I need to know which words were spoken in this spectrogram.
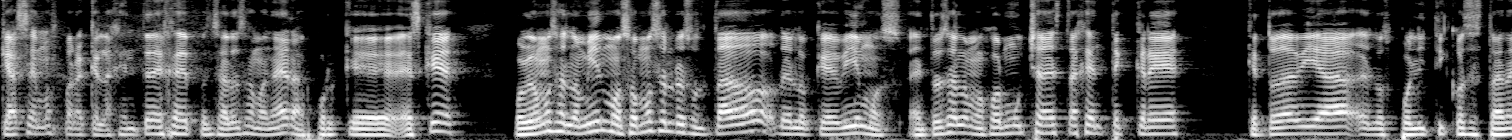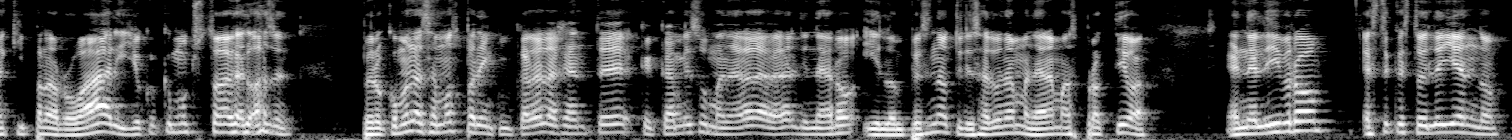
¿qué hacemos para que la gente deje de pensar de esa manera? Porque es que volvemos a lo mismo, somos el resultado de lo que vimos. Entonces, a lo mejor mucha de esta gente cree que todavía eh, los políticos están aquí para robar y yo creo que muchos todavía lo hacen. Pero ¿cómo lo hacemos para inculcar a la gente que cambie su manera de ver el dinero y lo empiecen a utilizar de una manera más proactiva? En el libro, este que estoy leyendo,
